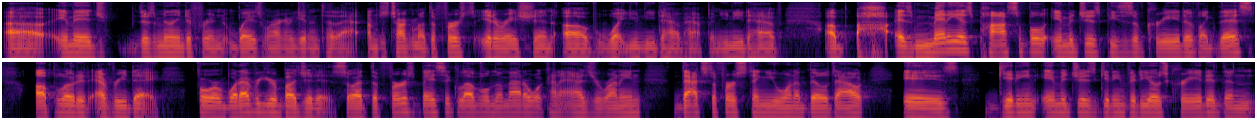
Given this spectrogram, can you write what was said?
Uh, image there's a million different ways we're not going to get into that. I'm just talking about the first iteration of what you need to have happen. You need to have a, as many as possible images pieces of creative like this uploaded every day for whatever your budget is. So at the first basic level, no matter what kind of ads you're running, that's the first thing you want to build out is getting images, getting videos created, then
